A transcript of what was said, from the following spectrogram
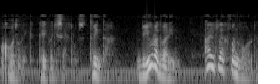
goddelijk. Kijk wat je zegt ons. 20. Biurad waarin, uitleg van woorden.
